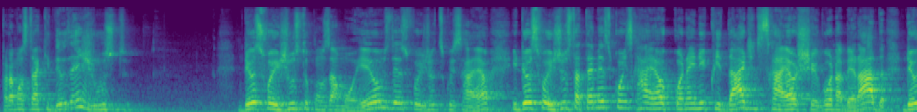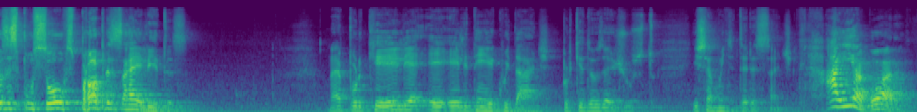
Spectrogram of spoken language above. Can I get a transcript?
Para mostrar que Deus é justo. Deus foi justo com os amorreus, Deus foi justo com Israel, e Deus foi justo até mesmo com Israel. Quando a iniquidade de Israel chegou na beirada, Deus expulsou os próprios israelitas. Né? Porque ele, é, ele tem equidade, porque Deus é justo. Isso é muito interessante. Aí agora,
